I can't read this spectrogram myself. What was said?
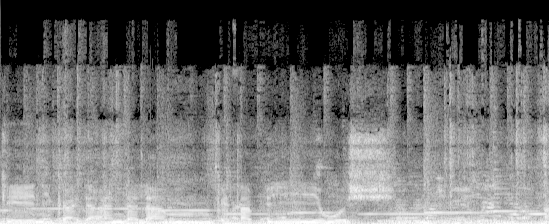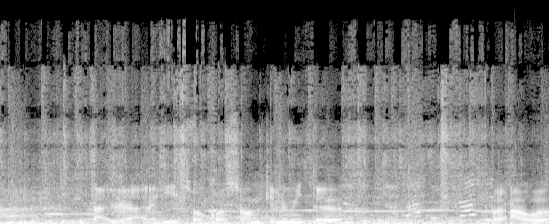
Okey, ni keadaan dalam kereta api Wush ah, Tak gerak lagi, so kosong kilometer per hour.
